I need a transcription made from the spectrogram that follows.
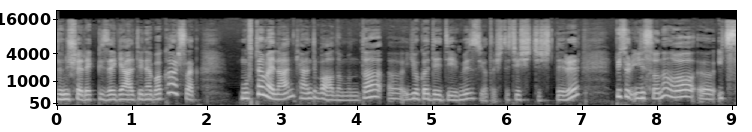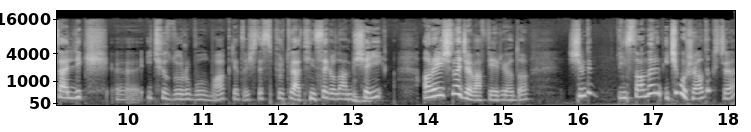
dönüşerek bize geldiğine bakarsak muhtemelen kendi bağlamında e, yoga dediğimiz ya da işte çeşit çeşitleri bir tür insanın o e, içsellik, e, iç huzuru bulmak ya da işte spiritüel, tinsel olan bir şeyi arayışına cevap veriyordu. Şimdi insanların içi boşaldıkça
